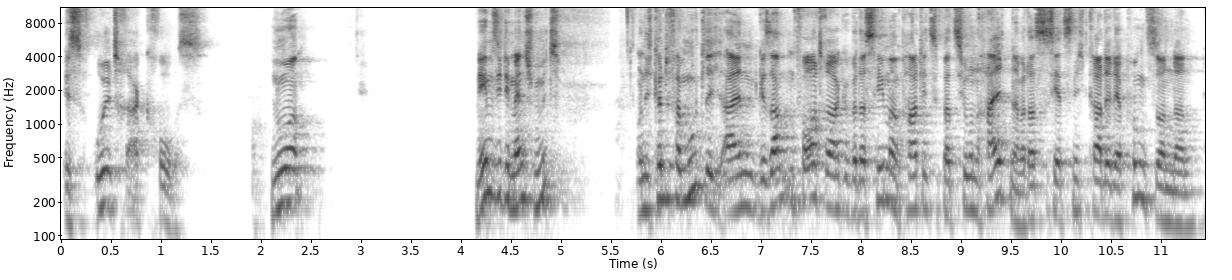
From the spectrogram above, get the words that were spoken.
ist ultra groß. Nur nehmen Sie die Menschen mit. Und ich könnte vermutlich einen gesamten Vortrag über das Thema Partizipation halten, aber das ist jetzt nicht gerade der Punkt, sondern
